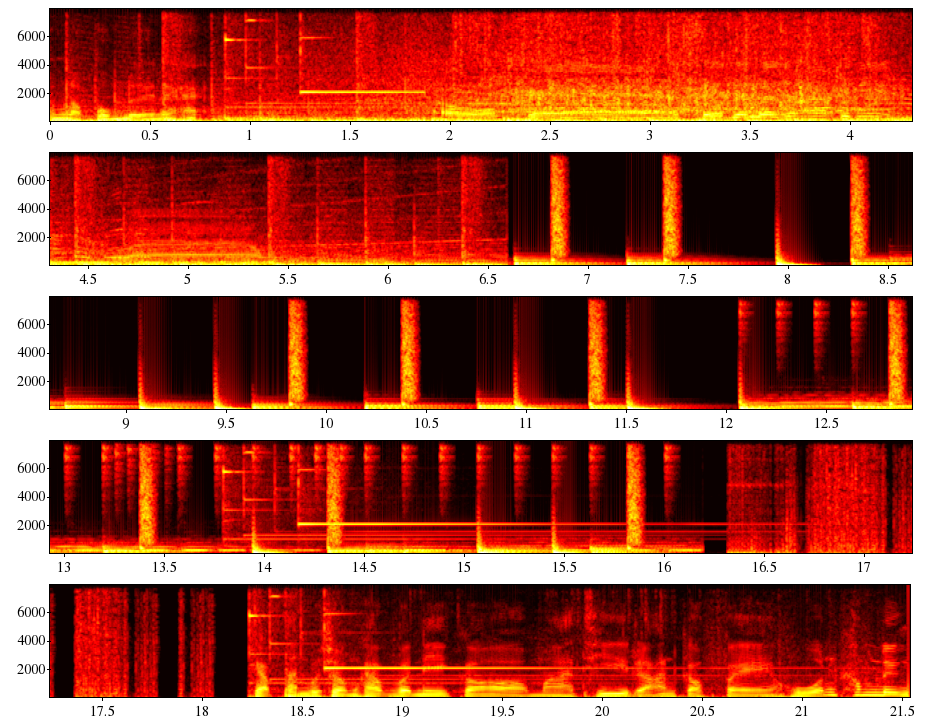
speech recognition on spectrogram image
สำหรับผมเลยนะฮะ โอเค เสร็จได้เลยใช่ไหมครับทีนี้ ครับท่านผู้ชมครับวันนี้ก็มาที่ร้านกาแฟหวนคำนึง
